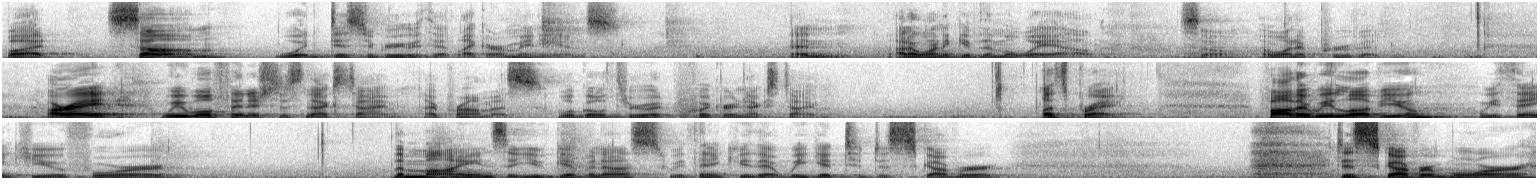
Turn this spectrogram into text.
but some would disagree with it, like Arminians. And I don't want to give them a way out. So I want to prove it. All right, we will finish this next time, I promise. We'll go through it quicker next time. Let's pray. Father, we love you. We thank you for the minds that you've given us. We thank you that we get to discover discover more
